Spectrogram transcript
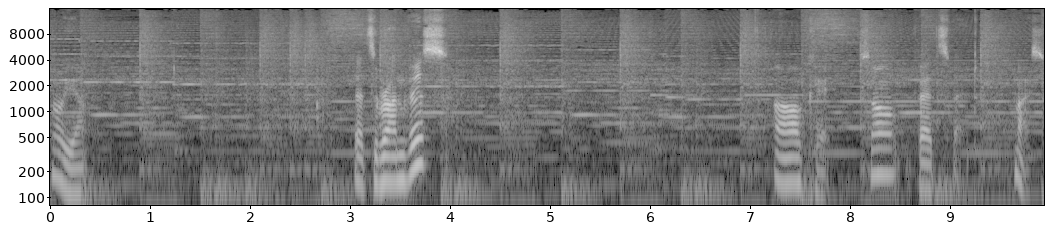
So yeah. Let's run this. Okay, so that's that. Nice.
